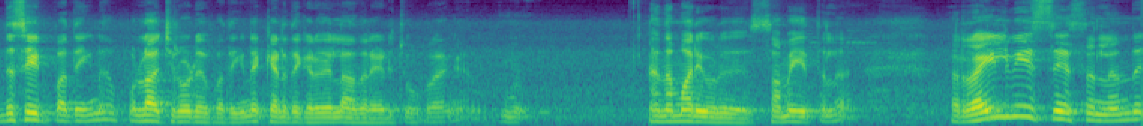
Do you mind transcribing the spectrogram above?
இந்த சைடு பார்த்தீங்கன்னா பொள்ளாச்சி ரோடு பார்த்தீங்கன்னா கிணத்து கிடவையெல்லாம் அந்த ரேட்டு சொல்கிறாங்க அந்த மாதிரி ஒரு சமயத்தில் ரயில்வே ஸ்டேஷன்லேருந்து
